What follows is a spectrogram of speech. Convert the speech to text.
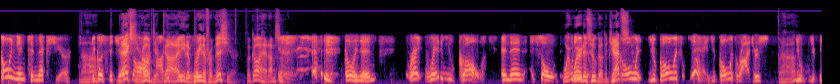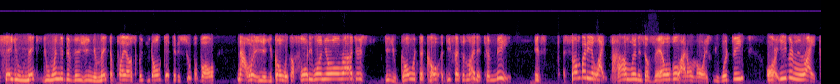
going into next year, uh-huh. because the Jets next year, oh dear God, I need a breather from this year. But go ahead, I'm sorry. going in, right? Where do you go? And then, so where, where does do? who go? The Jets. You go with you go with yeah. You go with Rodgers. Uh-huh. You, you say you make you win the division, you make the playoffs, but you don't get to the Super Bowl. Now, what, you, you go with a 41 year old Rodgers? Do you go with the co- defensive minded? To me, if somebody like Tomlin is available, I don't know if he would be, or even Reich,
